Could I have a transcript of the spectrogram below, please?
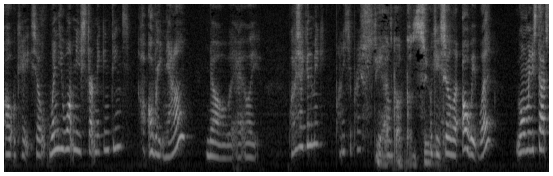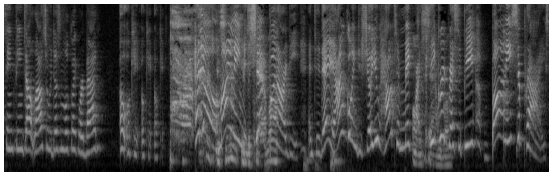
Oh, okay. So when do you want me to start making things? Oh, right now? No, wait. wait. What was I gonna make? Bunny surprise? Yeah, Um, it's got consumed. Okay, so like, oh wait, what? You want me to stop saying things out loud so it doesn't look like we're bad? Oh, okay, okay, okay. Hello, my name is Chef camera? Bernardi, and today I'm going to show you how to make my On secret recipe, Bonnie Surprise.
